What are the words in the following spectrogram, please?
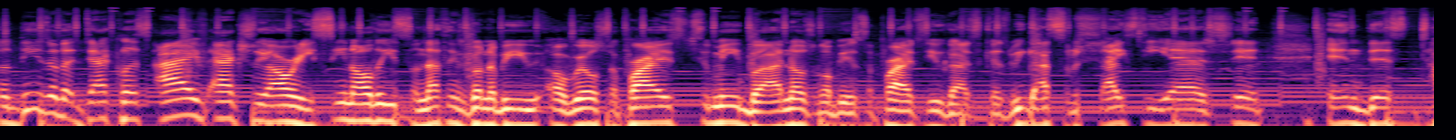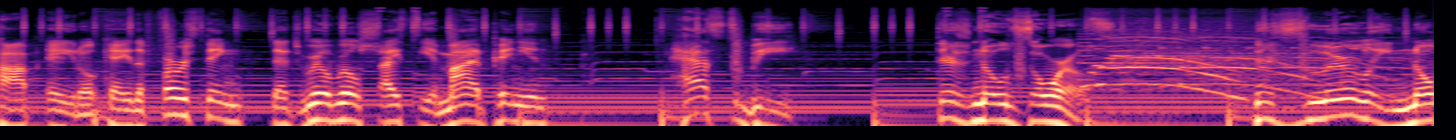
So these are the deck lists. I've actually already seen all these, so nothing's going to be a real surprise to me, but I know it's going to be a surprise to you guys because we got some shisty ass shit in this top eight. Okay, the first thing that's real, real shisty, in my opinion, has to be there's no Zoros. There's literally no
